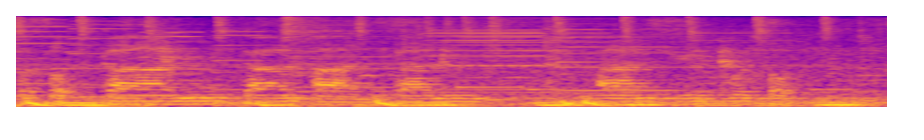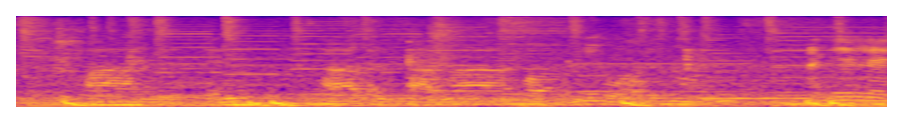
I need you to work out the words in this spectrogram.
ประสบการณ์การผ่านการผ่านคือประสบผ่านเห็นชาต่างๆมาพอสมควร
